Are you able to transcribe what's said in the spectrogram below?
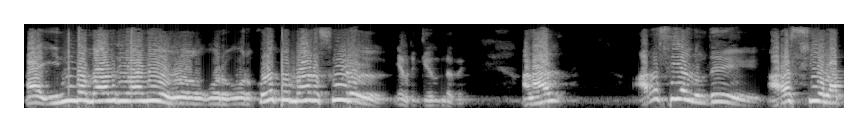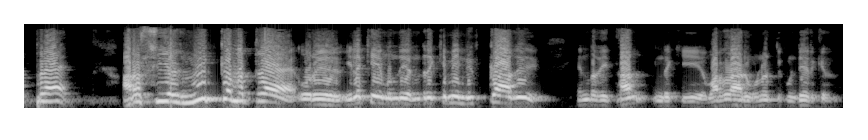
ஆஹ் இந்த மாதிரியான ஒரு- ஒரு ஒரு குழப்பமான சூழல் எனக்கு இருந்தது. ஆனால் அரசியல் வந்து அரசியலற்ற அரசியல் நீக்கமற்ற ஒரு இலக்கியம் வந்து என்றைக்குமே நிற்காது என்பதைத்தான் இன்றைக்கு வரலாறு உணர்த்தி கொண்டே இருக்கிறது.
